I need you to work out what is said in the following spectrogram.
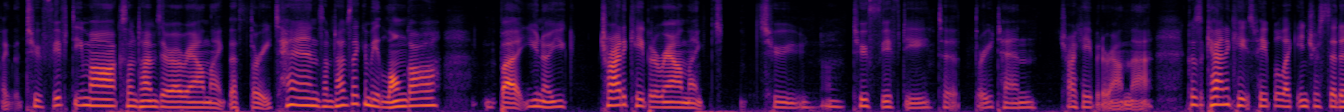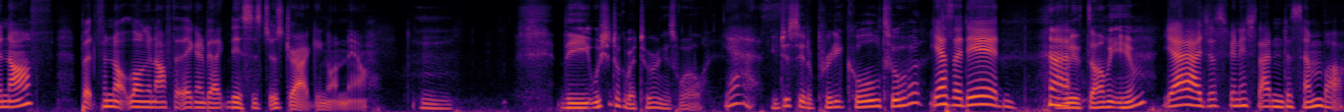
like the 250 mark. Sometimes they're around like the 310. Sometimes they can be longer, but you know, you try to keep it around like two, uh, 250 to 310. Try to keep it around that because it kind of keeps people like interested enough, but for not long enough that they're going to be like, this is just dragging on now. Hmm. The we should talk about touring as well. Yes. You just did a pretty cool tour Yes, I did. with Dami Im. yeah, I just finished that in December.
